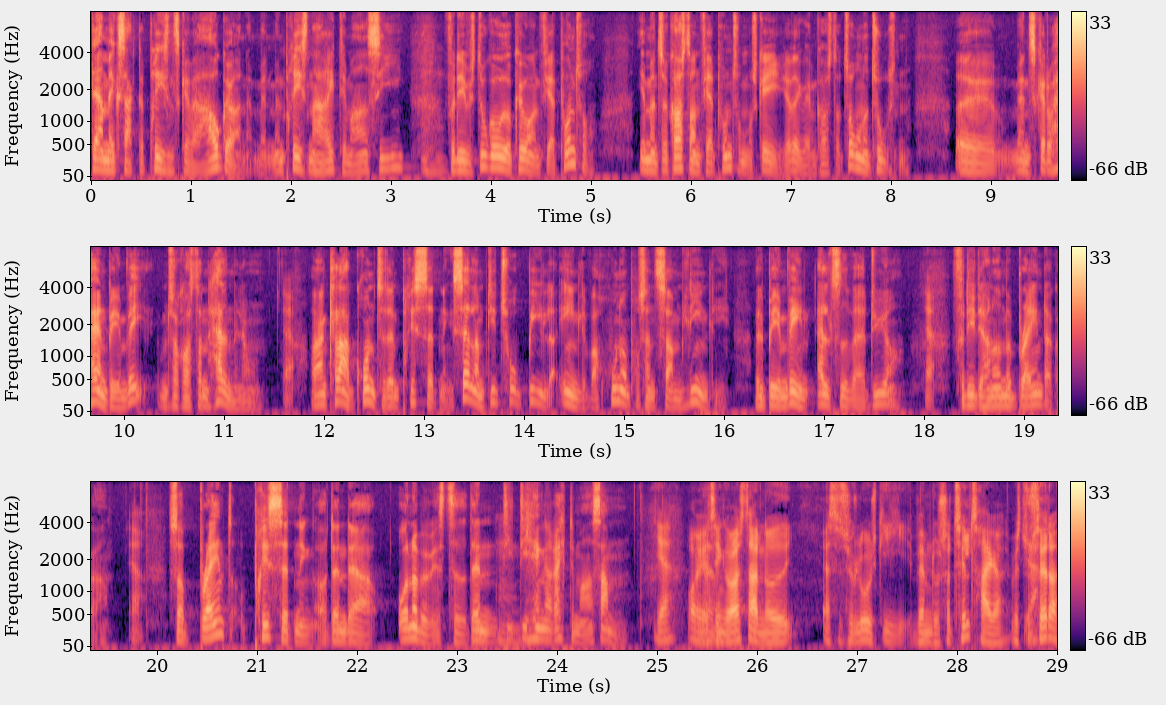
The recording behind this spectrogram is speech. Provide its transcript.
dermed ikke sagt, at prisen skal være afgørende, men, men prisen har rigtig meget at sige. Mm-hmm. Fordi hvis du går ud og køber en Fiat Punto, jamen så koster en Fiat Punto måske, jeg ved ikke, hvad den koster, 200.000. Øh, men skal du have en BMW, så koster den en halv million. Og der er en klar grund til den prissætning. Selvom de to biler egentlig var 100% sammenlignelige, vil BMW'en altid være dyrere. Ja. Fordi det har noget med brand at gøre. Ja. Så brand, prissætning og den der underbevidsthed, den, mm. de, de hænger rigtig meget sammen. Ja, og jeg ja. tænker også, der er noget altså psykologisk i, hvem du så tiltrækker. Hvis du ja. sætter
